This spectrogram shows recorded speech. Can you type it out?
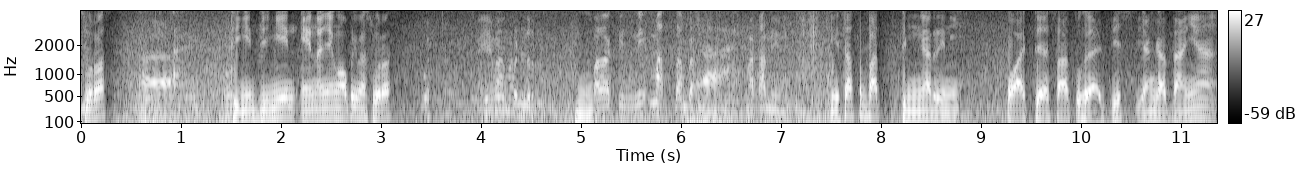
Buros, ah, dingin-dingin enaknya ngopi Mas Buros. Wah, memang bener. Hmm. Apalagi nikmat tambah Ah. makan ini. Saya sempat dengar ini, kok ada satu hadis yang katanya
